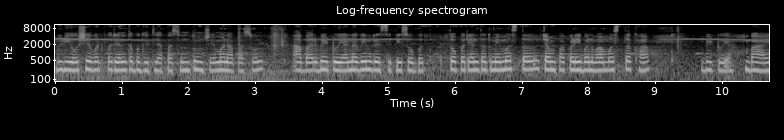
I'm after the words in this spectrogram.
व्हिडिओ शेवटपर्यंत बघितल्यापासून तुमचे मनापासून आभार. भेटूया नवीन रेसिपीसोबत तोपर्यंत तुम्ही मस्त चंपाकळी बनवा मस्त खा. भेटूया. बाय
